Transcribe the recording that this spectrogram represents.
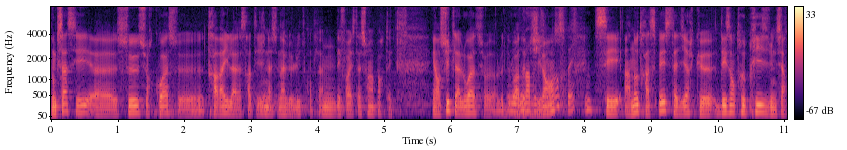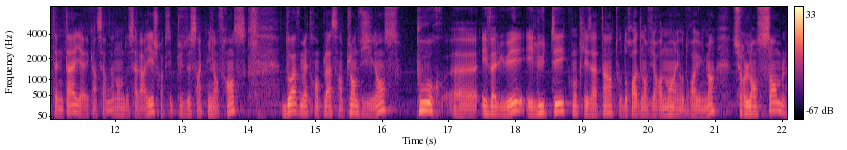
Donc ça, c'est euh, ce sur quoi se travaille la stratégie nationale de lutte contre la mm. déforestation importée. Et ensuite, la loi sur le devoir, de vigilance, mm. c'est un autre aspect, c'est-à-dire que des entreprises d'une certaine taille, avec un certain mm. nombre de salariés, je crois que c'est plus de 5000 en France, doivent mettre en place un plan de vigilance pour euh, évaluer et lutter contre les atteintes aux droits de l'environnement et aux droits humains sur l'ensemble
